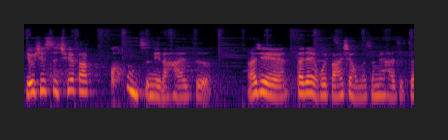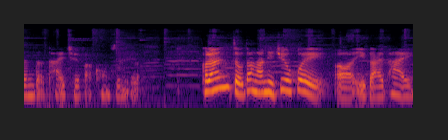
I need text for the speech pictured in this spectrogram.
尤其是缺乏控制力的孩子。而且大家也会发现，我们身边孩子真的太缺乏控制力了。可能走到哪里聚会，呃，一个 iPad，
